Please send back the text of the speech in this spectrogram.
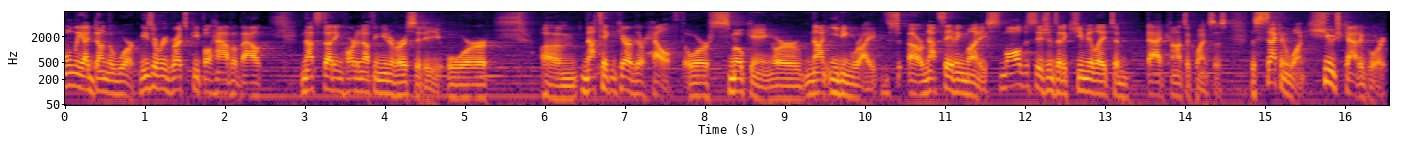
only I'd done the work. These are regrets people have about not studying hard enough in university, or um, not taking care of their health or smoking or not eating right or not saving money. Small decisions that accumulate to bad consequences. The second one, huge category,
